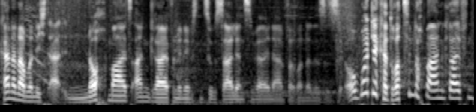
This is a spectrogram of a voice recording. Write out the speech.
kann dann aber nicht äh, nochmals angreifen im nächsten Zug silenzen wir ihn einfach und dann ist es... Oh, what? Der kann trotzdem nochmal angreifen?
